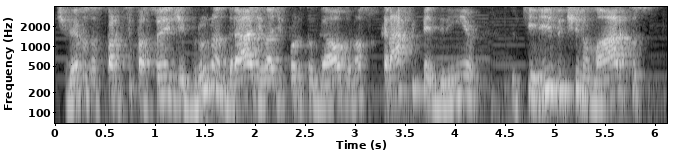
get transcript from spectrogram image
Tivemos as participações de Bruno Andrade, lá de Portugal, do nosso craque Pedrinho, do querido Tino Marcos,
